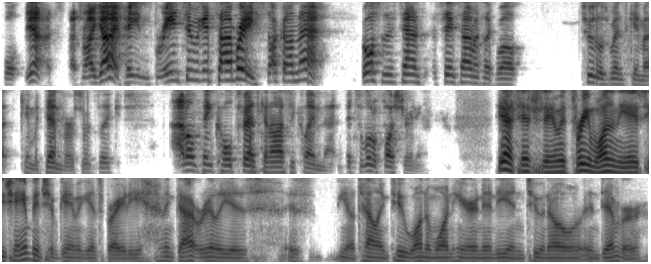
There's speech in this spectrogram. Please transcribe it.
well, yeah, that's that's my guy, Peyton three and two against Tom Brady. Suck on that. But also at the same time, it's like, well, two of those wins came at came with Denver, so it's like I don't think Colts fans can honestly claim that. It's a little frustrating. Yeah, it's interesting. I mean, three and one in the AFC Championship game against Brady. I think that really is is you know telling too. One and one here in Indy and two and zero in Denver.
